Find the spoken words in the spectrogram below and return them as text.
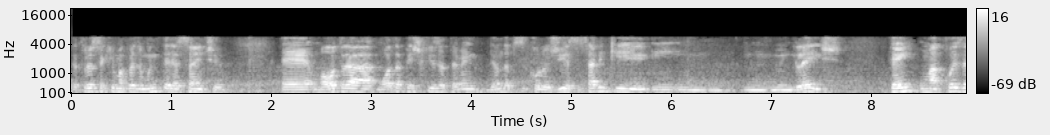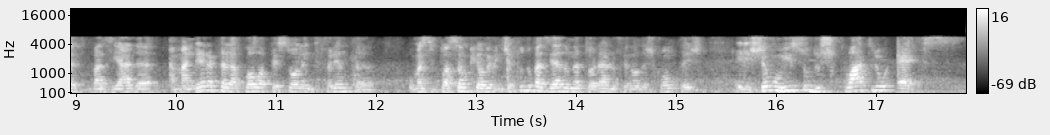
eu trouxe aqui uma coisa muito interessante, é, uma, outra, uma outra pesquisa também dentro da psicologia. Vocês sabem que em, em- no inglês tem uma coisa baseada, a maneira pela qual a pessoa enfrenta uma situação que obviamente é tudo baseado na Torá no final das contas, eles chamam isso dos quatro Fs,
